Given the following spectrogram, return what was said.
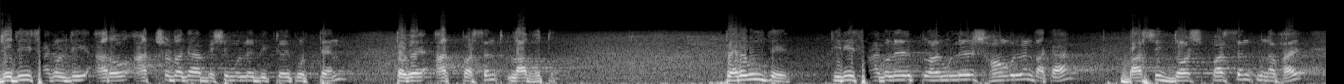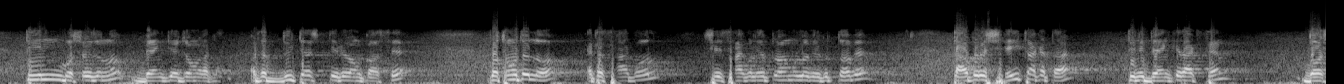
যদি ছাগলটি আরও আটশো টাকা বেশি মূল্যে বিক্রয় করতেন, তবে আট পার্সেন্ট লাভ হতো। পরবর্তীতে তিনি ছাগলের ক্রয় মূল্যের সমপরিমাণ টাকা বার্ষিক দশ পার্সেন্ট মুনাফায় তিন বছরের জন্য ব্যাংকে জমা রাখলেন। অর্থাৎ দুইটা স্টেপের অঙ্ক আছে। প্রথমত হলো, একটা ছাগল, সেই ছাগলের ক্রয় মূল্য বের করতে হবে। তারপরে সেই টাকাটা তিনি ব্যাংকে রাখছেন দশ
